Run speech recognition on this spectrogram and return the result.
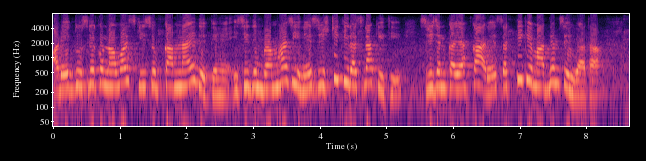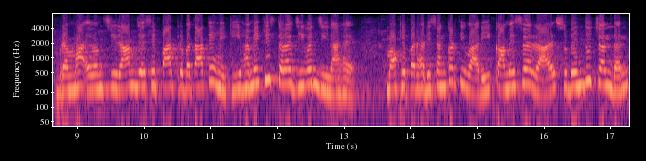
और एक दूसरे को नववर्ष की शुभकामनाएँ देते हैं। इसी दिन ब्रह्मा जी ने सृष्टि की रचना की थी। सृजन का यह कार्य शक्ति के माध्यम से हुआ था। ब्रह्मा एवं श्री राम जैसे पात्र बताते हैं कि हमें किस तरह जीवन जीना है। मौके पर हरिशंकर तिवारी, कामेश्वर राय, शुभेंदु चंदन,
